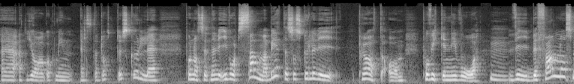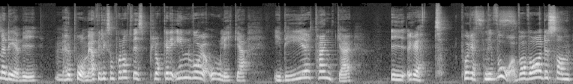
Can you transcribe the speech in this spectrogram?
eh, att jag och min äldsta dotter skulle på något sätt, när vi, i vårt samarbete så skulle vi prata om på vilken nivå vi befann oss med det vi höll på med. Att vi liksom på något vis plockade in våra olika idéer, tankar i rätt, på rätt nivå. Vad var det som,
